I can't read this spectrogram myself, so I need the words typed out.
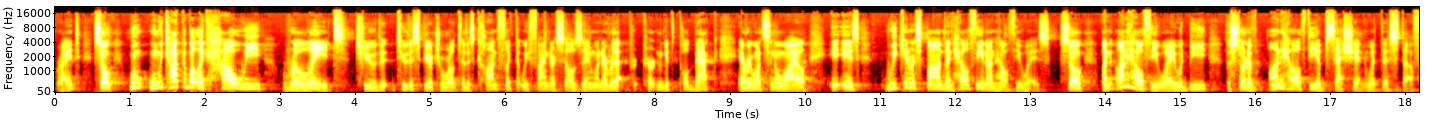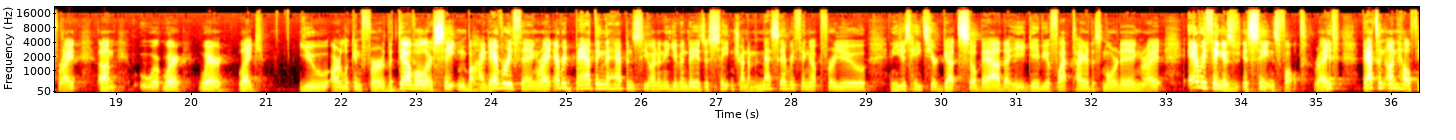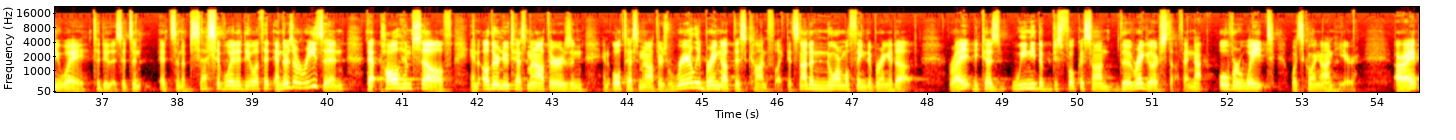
right? So when, when we talk about like how we relate to the to the spiritual world to this conflict that we find ourselves in whenever that curtain gets pulled back every once in a while is we can respond in healthy and unhealthy ways. So, an unhealthy way would be the sort of unhealthy obsession with this stuff, right? Um, where, where, where like you are looking for the devil or Satan behind everything, right? Every bad thing that happens to you on any given day is just Satan trying to mess everything up for you. And he just hates your guts so bad that he gave you a flat tire this morning, right? Everything is, is Satan's fault, right? That's an unhealthy way to do this. It's an, it's an obsessive way to deal with it. And there's a reason that Paul himself and other New Testament authors and, and Old Testament authors rarely bring up this conflict. It's not a normal thing to bring it up right? Because we need to just focus on the regular stuff and not overweight what's going on here, all right?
